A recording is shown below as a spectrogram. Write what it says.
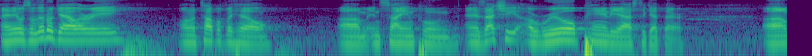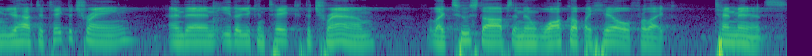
And it was a little gallery on the top of a hill um, in Sai Ying Pun. And it's actually a real pain in the ass to get there. Um, you have to take the train, and then either you can take the tram, like two stops, and then walk up a hill for like 10 minutes,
